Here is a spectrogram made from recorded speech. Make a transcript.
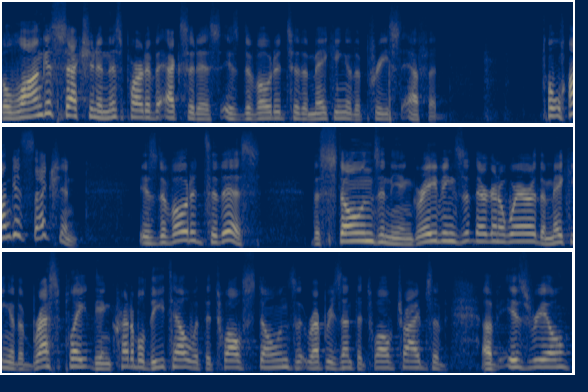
the longest section in this part of Exodus is devoted to the making of the priest's ephod. The longest section is devoted to this the stones and the engravings that they're going to wear, the making of the breastplate, the incredible detail with the 12 stones that represent the 12 tribes of, of Israel.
